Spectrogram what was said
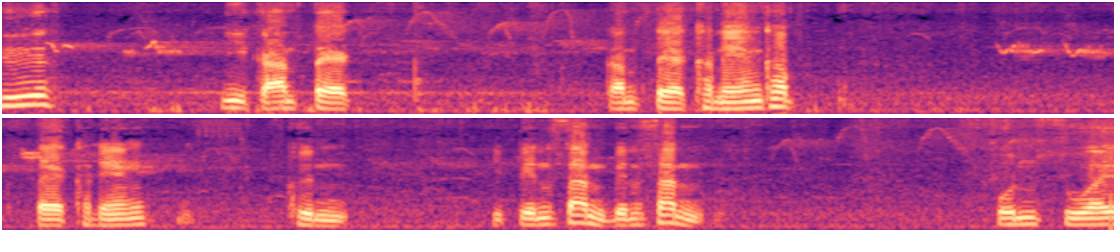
คือ นี่การแตก การแตกแขนงครับ แตกแขนงขึ้นที่เป็นสั้นเป็นสั้น ผลสวย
